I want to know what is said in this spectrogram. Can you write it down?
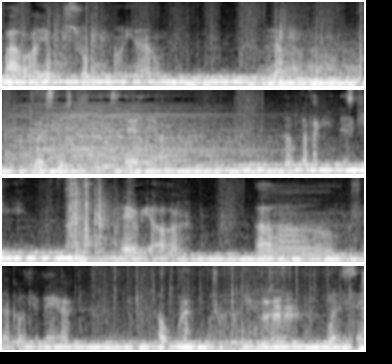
Wow, I am swimming in money now. Now, where's those keys? There they are. Nope, not that key. This key. There we are. Go through there. Oh crap! What's going on here? I'm gonna save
